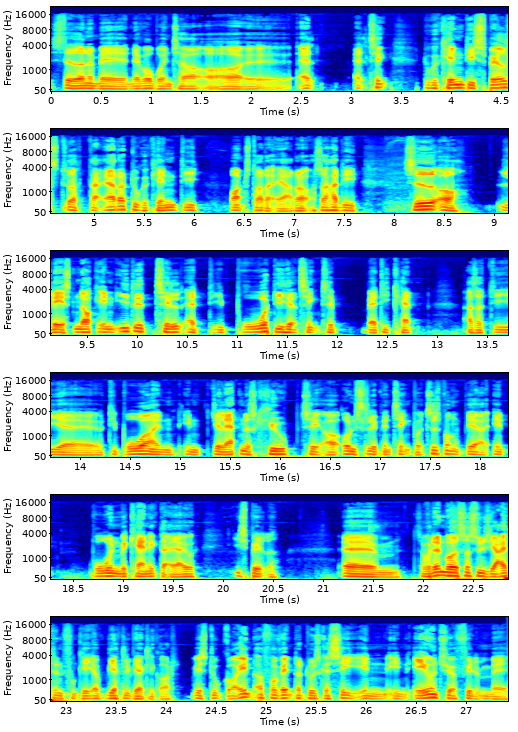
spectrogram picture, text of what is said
stederne med Neverwinter og øh, alt, alting. Du kan kende de spells, der, der er der, du kan kende de monstre, der er der, og så har de siddet og læst nok ind i det til, at de bruger de her ting til, hvad de kan. Altså, de, øh, de bruger en, en gelatinous cube til at undslippe en ting på et tidspunkt ved at en, bruge en mekanik, der er jo i spillet. Øhm, så på den måde, så synes jeg, at den fungerer virkelig, virkelig godt. Hvis du går ind og forventer, at du skal se en, en eventyrfilm med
